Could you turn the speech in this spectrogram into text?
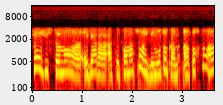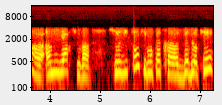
fait justement euh, égard à, cette formation avec des montants quand même importants, hein, un milliard sur sur huit ans qui vont être euh, débloqués.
